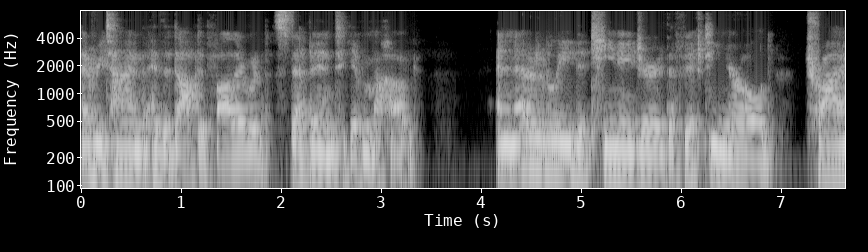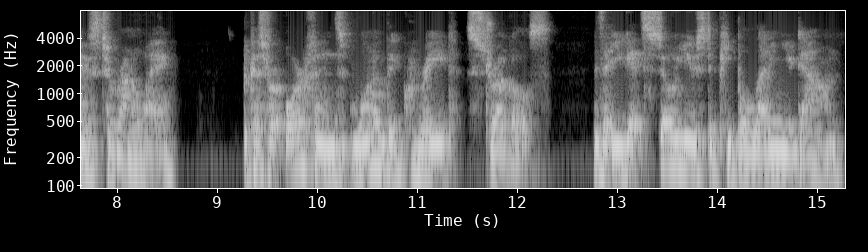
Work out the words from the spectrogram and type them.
every time that his adopted father would step in to give him a hug. And inevitably, the teenager, the 15 year old, tries to run away. Because for orphans, one of the great struggles is that you get so used to people letting you down,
